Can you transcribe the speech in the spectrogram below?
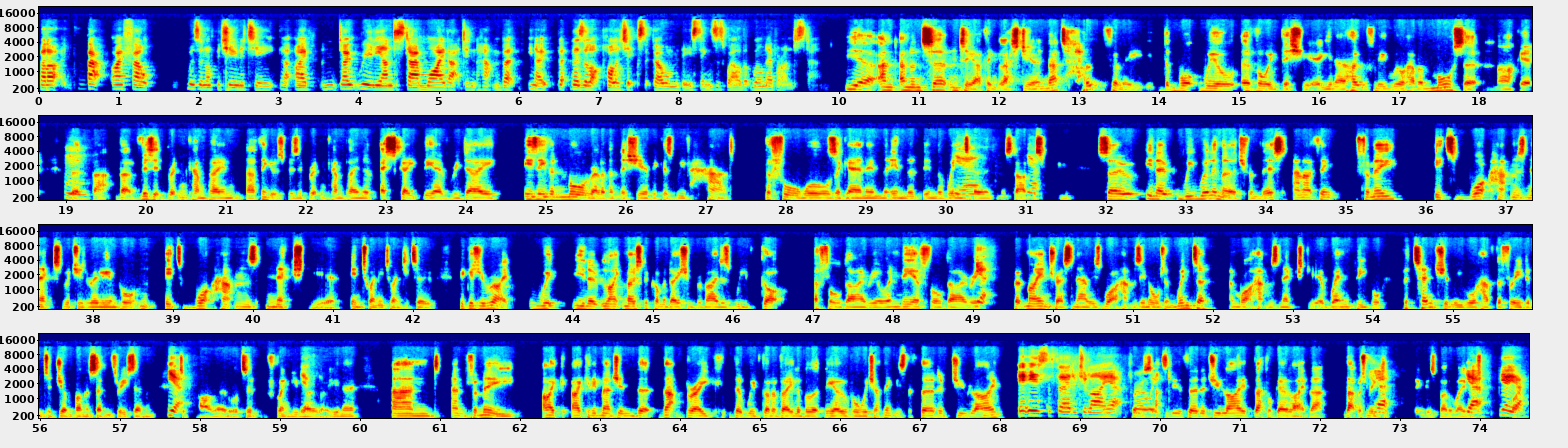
but I, that I felt was an opportunity that I don't really understand why that didn't happen. But you know, th- there's a lot of politics that go on with these things as well that we'll never understand. Yeah, and, and uncertainty, I think, last year. And that's hopefully the, what we'll avoid this year. You know, hopefully we'll have a more certain market Mm. that, that, that Visit Britain campaign, I think it was Visit Britain campaign of Escape the Everyday, is even more relevant this year because we've had the four walls again in the, in the, in the winter Yeah. and the start Yeah. of the spring. So, you know, we will emerge from this. And I think for me, it's what happens next, which is really important. It's what happens next year in 2022. Because you're right. We, you know, like most accommodation providers, we've got a full diary or a near full diary. Yeah, But my interest now is what happens in autumn, winter, and what happens next year when people potentially will have the freedom to jump on a 737 yeah, to Faro or to Fuengirola, you know. And and for me, I, I can imagine that that break that we've got available at the Oval, which I think is the 3rd of July, it is the third of July. Yeah, for a from week. Saturday the 3rd of July, that'll go like that. That was me Yeah. fingers, by the way. Yeah, yeah, yeah.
